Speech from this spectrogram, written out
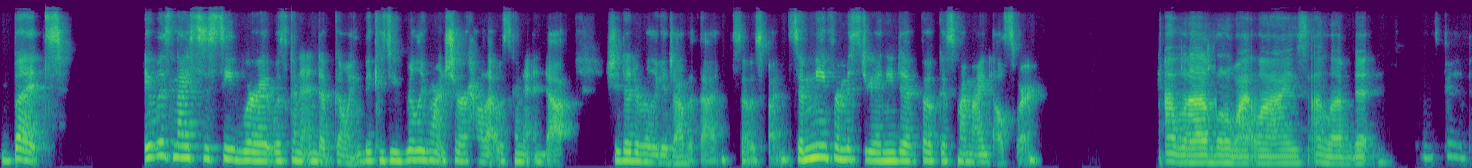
but it was nice to see where it was going to end up going because you really weren't sure how that was going to end up. She did a really good job with that. So it was fun. So, me for mystery, I need to focus my mind elsewhere. I love Little White Lies. I loved it. That's good.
